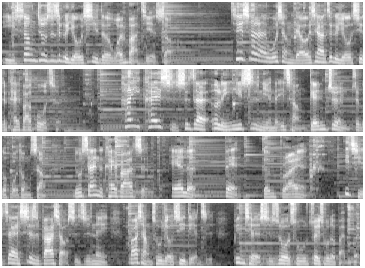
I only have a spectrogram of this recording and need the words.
以上就是这个游戏的玩法介绍。接下来，我想聊一下这个游戏的开发过程。它一开始是在二零一四年的一场 Game Jam 这个活动上，由三个开发者 Alan、Ben 跟 Brian 一起在四十八小时之内发想出游戏点子，并且实作出最初的版本。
